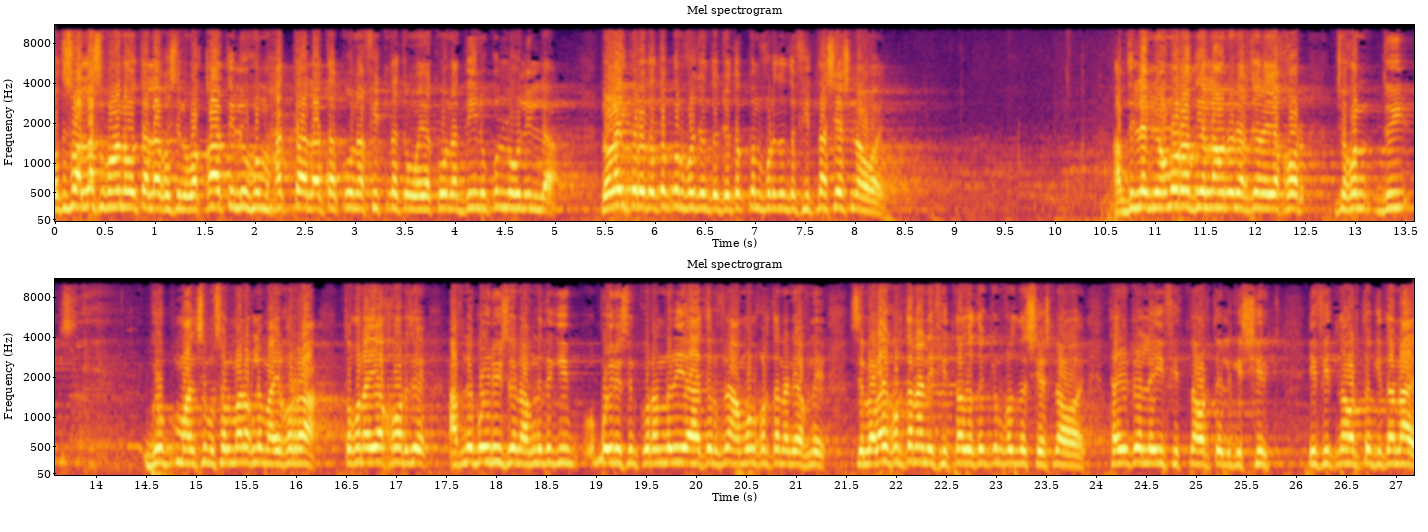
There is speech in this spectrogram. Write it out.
অথচ আল্লাহ সুবহান কইছেন, ওয়াকাতিলুহুম হাত্তা লা তাকুনা ফিতনাতুন ওয়া ইয়াকুনা দ্বীনু কুল্লুহু লিল্লাহ। লড়াই করো ততক্ষণ পর্যন্ত, যতক্ষণ পর্যন্ত ফিতনা শেষ না হয়। আব্দুল্লাহ ইবনে ওমর রাদিয়াল্লাহু আনহু একজন ইয়াখর যখন দুই গ্রুপ মানসি মুসলমান হলে মায়ের তখন আইয়া খর যে, আপনি বই রয়েছেন আপনি দেখি বই রয়েছেন কোরআনের আয়াতের উপরে আমল করতে নানি আপনি, যে লড়াই করতে নানি, ফিতনা যতক্ষণ পর্যন্ত শেষ না হয়। তাই এটা হলে এই ফিতনা অর্থ হলে কি শির্ক। এই ফিতনা অর্থ গীতা নাই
